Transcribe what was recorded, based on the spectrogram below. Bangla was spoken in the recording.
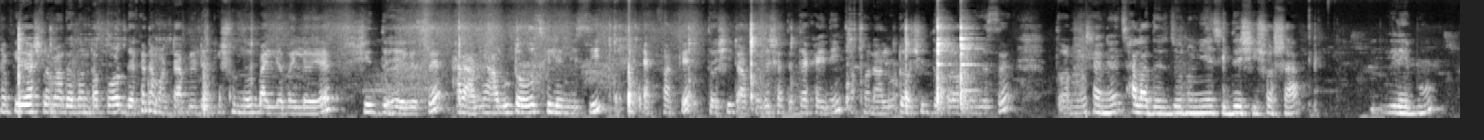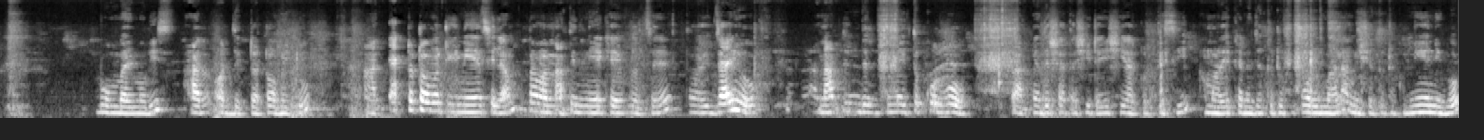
ফিরে আসলাম আধা ঘণ্টা পর। দেখেন আমার ডাবলিটা কি সুন্দর বাইলে বাইলে হয়ে সিদ্ধ হয়ে গেছে। আর আমি আলুটাও ছিলে নিছি এক ফাঁকে, তো সেটা আপনাদের সাথে দেখাইনি এখন আলুটাও সিদ্ধ করা হয়ে গেছে। তো আমি এখানে ছালাদের জন্য নিয়েছি দেশি শসা, লেবু, বোম্বাই মরিচ আর অর্ধেকটা টমেটো। আর একটা টমেটো নিয়েছিলাম আমার নাতিন নিয়ে খেয়ে ফেলছে। তো যাই হোক, নাতিনদের জন্যই তো করব, তো আপনাদের সাথে সেটাই শেয়ার করতেছি। আমার এখানে যতটুকু পরিমাণ, আমি সেতটুকু নিয়ে নিব।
